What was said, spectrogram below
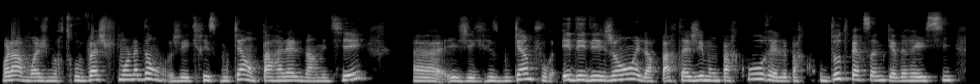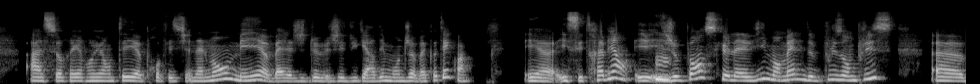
voilà, moi je me retrouve vachement là-dedans. J'ai écrit ce bouquin en parallèle d'un métier. Et j'ai écrit ce bouquin pour aider des gens et leur partager mon parcours et le parcours d'autres personnes qui avaient réussi à se réorienter professionnellement, mais bah, j'ai dû garder mon job à côté, quoi. Et, c'est très bien. Et, et, mmh. je pense que la vie m'emmène de plus en plus euh,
